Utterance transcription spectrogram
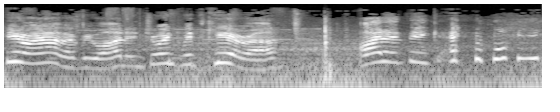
Here I am everyone, and joined with Kira. I don't think what are you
